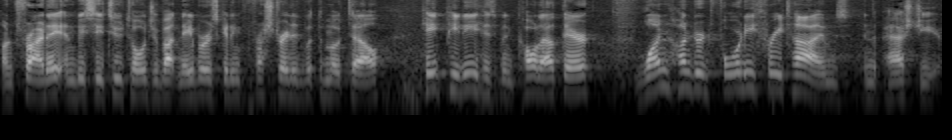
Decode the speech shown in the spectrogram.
On Friday, NBC2 told you about neighbors getting frustrated with the motel. KPD has been called out there 143 times in the past year.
